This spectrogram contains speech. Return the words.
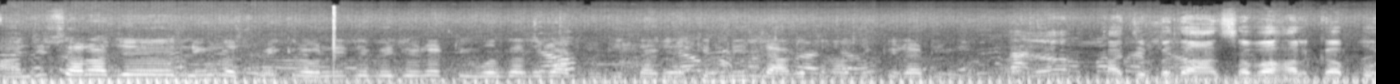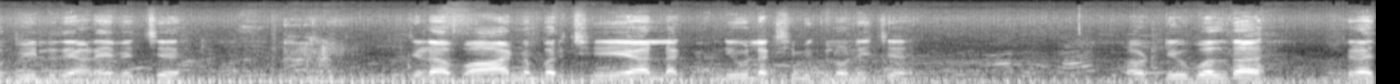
ਹਾਂਜੀ ਸਰ ਅੱਜ ਨਿਊ ਲక్ష్ਮੀ ਕਲੋਨੀ ਦੇ ਵਿੱਚ ਜਿਹੜਾ ਟਿਊਬਲ ਦਾ ਉਦਘਾਟਨ ਕੀਤਾ ਗਿਆ ਕਿੰਨੀ ਲਾਗਤ ਨਾਲ ਕਿਹੜਾ ਟਿਊਬਲ ਅੱਜ ਵਿਧਾਨ ਸਭਾ ਹਲਕਾ ਪੂਰਬੀ ਲੁਧਿਆਣੇ ਵਿੱਚ ਜਿਹੜਾ ਵਾਰਡ ਨੰਬਰ 6 ਆ ਨਿਊ ਲక్ష్ਮੀ ਕਲੋਨੀ 'ਚ ਔਰ ਟਿਊਬਲ ਦਾ ਜਿਹੜਾ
